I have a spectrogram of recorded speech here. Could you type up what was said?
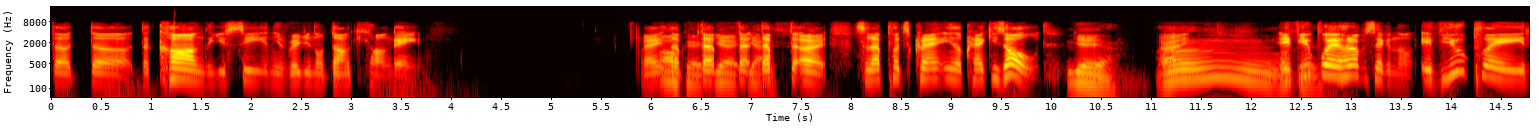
the the the Kong that you see in the original Donkey Kong game. right? Okay, That, that, yeah, that, yes. all right. So that puts Crank, you know, Cranky's old. Yeah. Alright. Oh, If you okay. play, hold up a second though. If you played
